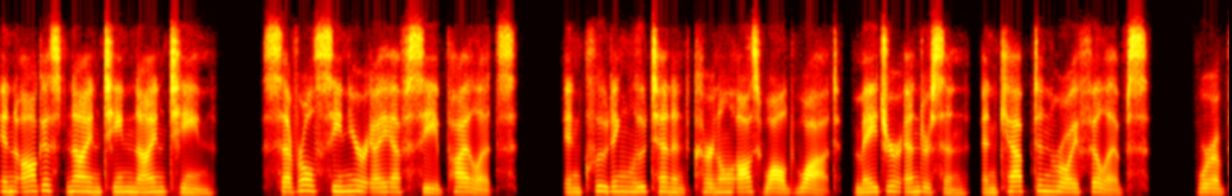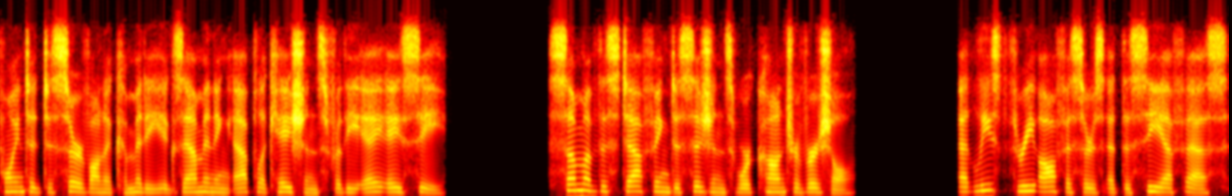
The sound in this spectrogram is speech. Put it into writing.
In August 1919, several senior AFC pilots, including Lieutenant Colonel Oswald Watt, Major Anderson, and Captain Roy Phillips, were appointed to serve on a committee examining applications for the AAC. Some of the staffing decisions were controversial. At least three officers at the CFS,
